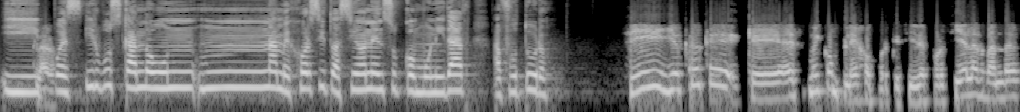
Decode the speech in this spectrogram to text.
y pues ir buscando un, una mejor situación en su comunidad a futuro. Sí, yo creo que, que es muy complejo porque si de por sí a las bandas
